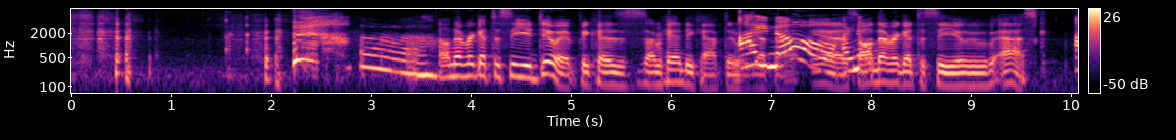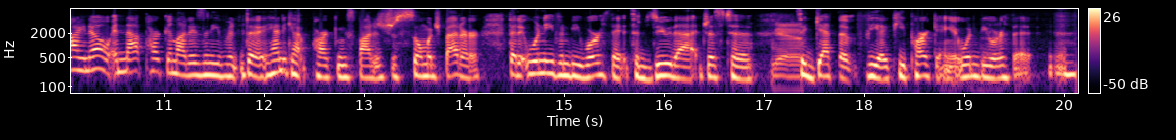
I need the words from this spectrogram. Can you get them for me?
I'll never get to see you do it because I'm handicapped. And I that. know, Yeah, I so know. I'll never get to see you ask. I know, and that parking lot isn't even the handicap parking spot is just so much better that it wouldn't even be worth it to do that just to Yeah. to get the VIP parking. It wouldn't be worth it. Yeah.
